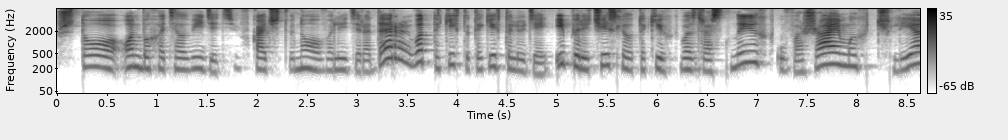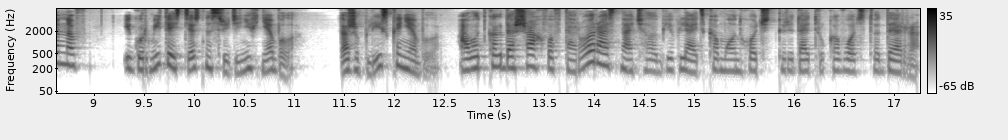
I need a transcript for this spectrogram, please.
что он бы хотел видеть в качестве нового лидера Деры вот таких-то, таких-то людей. И перечислил таких возрастных, уважаемых членов, и Гурмита, естественно, среди них не было даже близко не было. А вот когда Шах во второй раз начал объявлять, кому он хочет передать руководство Дерра,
